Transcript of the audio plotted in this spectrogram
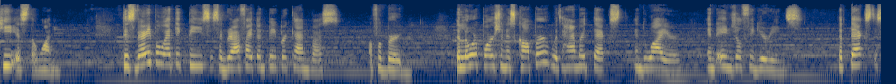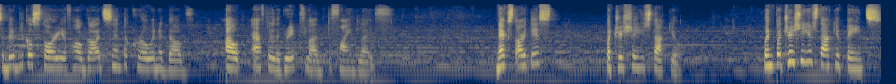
he is the one. This very poetic piece is a graphite on paper canvas of a bird. The lower portion is copper with hammered text and wire and angel figurines. The text is a biblical story of how God sent a crow and a dove out after the great flood to find life. Next artist, Patricia Eustaquio. When Patricia Eustaquio paints,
